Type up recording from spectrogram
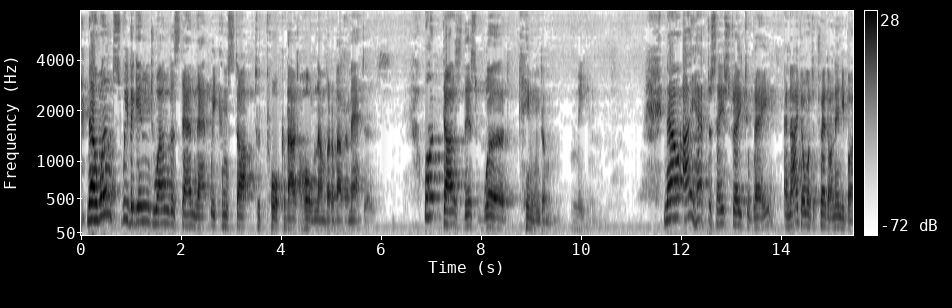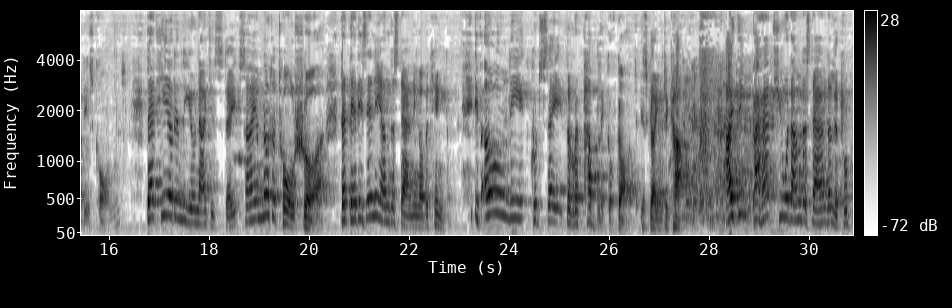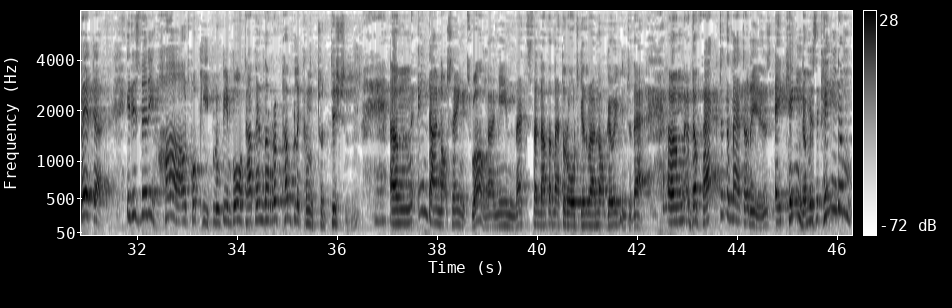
Now once we begin to understand that, we can start to talk about a whole number of other matters. What does this word kingdom mean? Now I have to say straight away and I don't want to tread on anybody's corns, that here in the United States I am not at all sure that there is any understanding of a kingdom. If only it could say the Republic of God is going to come. I think perhaps you would understand a little better. It is very hard for people who've been brought up in the Republican tradition. Um, and I'm not saying it's wrong. I mean, that's another matter altogether. I'm not going into that. Um, the fact of the matter is, a kingdom is a kingdom.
